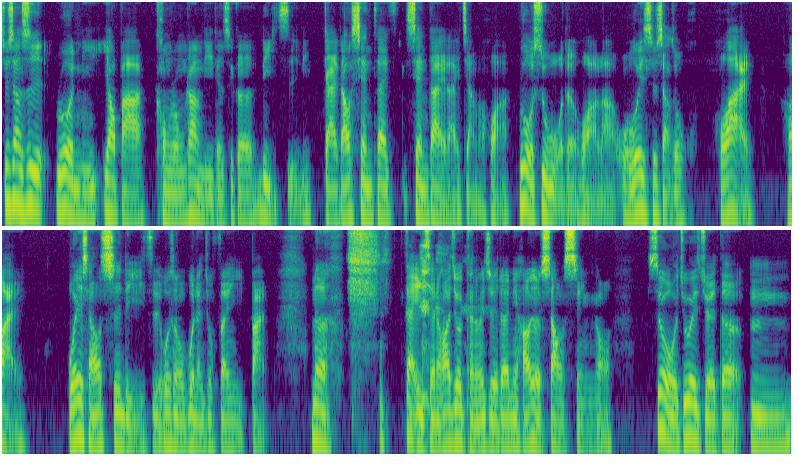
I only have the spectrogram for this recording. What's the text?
就像是，如果你要把孔融让梨的这个例子，你改到现在现代来讲的话，如果是我的话啦，我会是想说，why why，我也想要吃梨子，为什么不能就分一半？那在以前的话，就可能会觉得你好有孝心哦，所以我就会觉得，嗯，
